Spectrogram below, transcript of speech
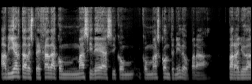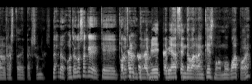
abierta, despejada, con más ideas y con, con más contenido para, para ayudar al resto de personas. Claro, otra cosa que, que Por quiero cierto, te vi, te vi haciendo barranquismo, muy guapo, ¿eh?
